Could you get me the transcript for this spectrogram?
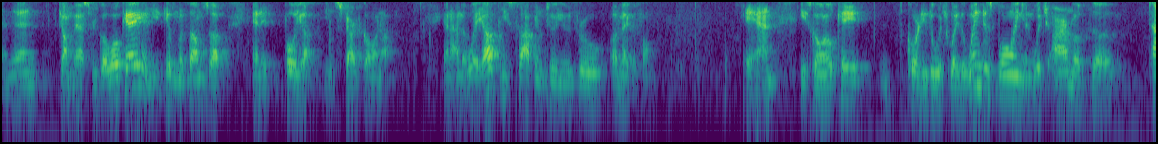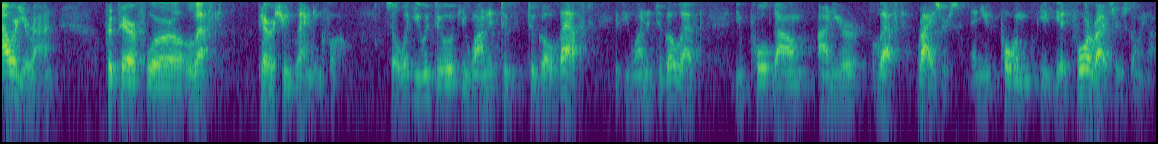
and then jump master would go, okay, and you'd give him a thumbs up, and it'd pull you up. You'd start going up. And on the way up, he's talking to you through a megaphone. And he's going, okay, according to which way the wind is blowing and which arm of the tower you're on, prepare for a left parachute landing fall. So what you would do if you wanted to, to go left, if you wanted to go left, you pull down on your left risers, and you pull them, you get four risers going up,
